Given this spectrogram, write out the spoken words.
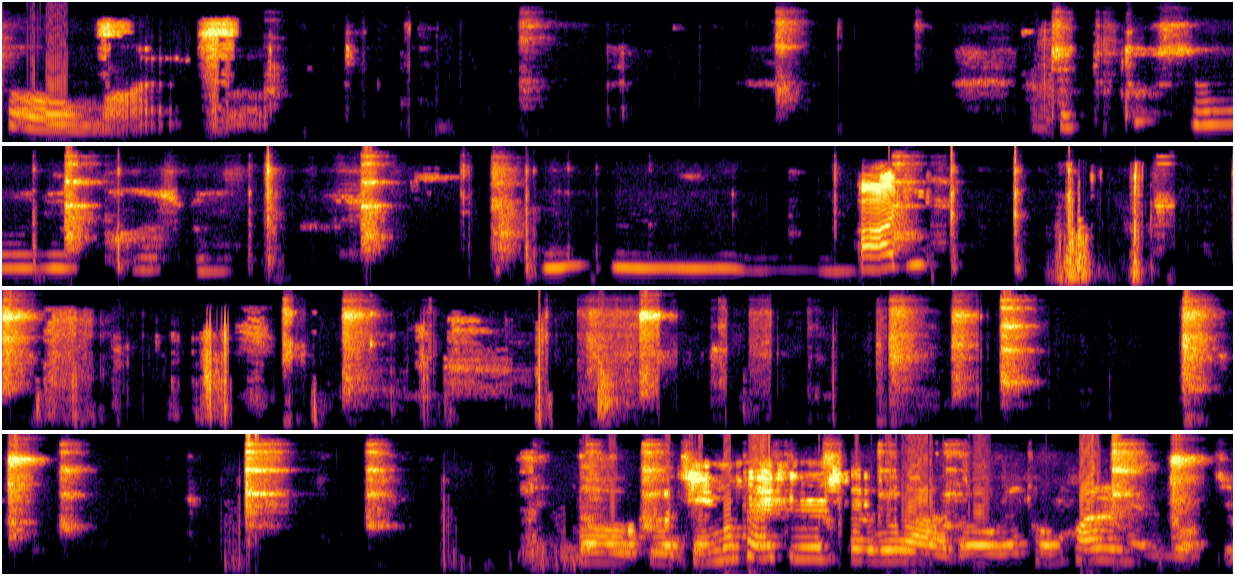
정말. 지토스니 파스면. 아니 너 그거 잘못했을 때보다 너왜 더 화를 내는 거였지?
